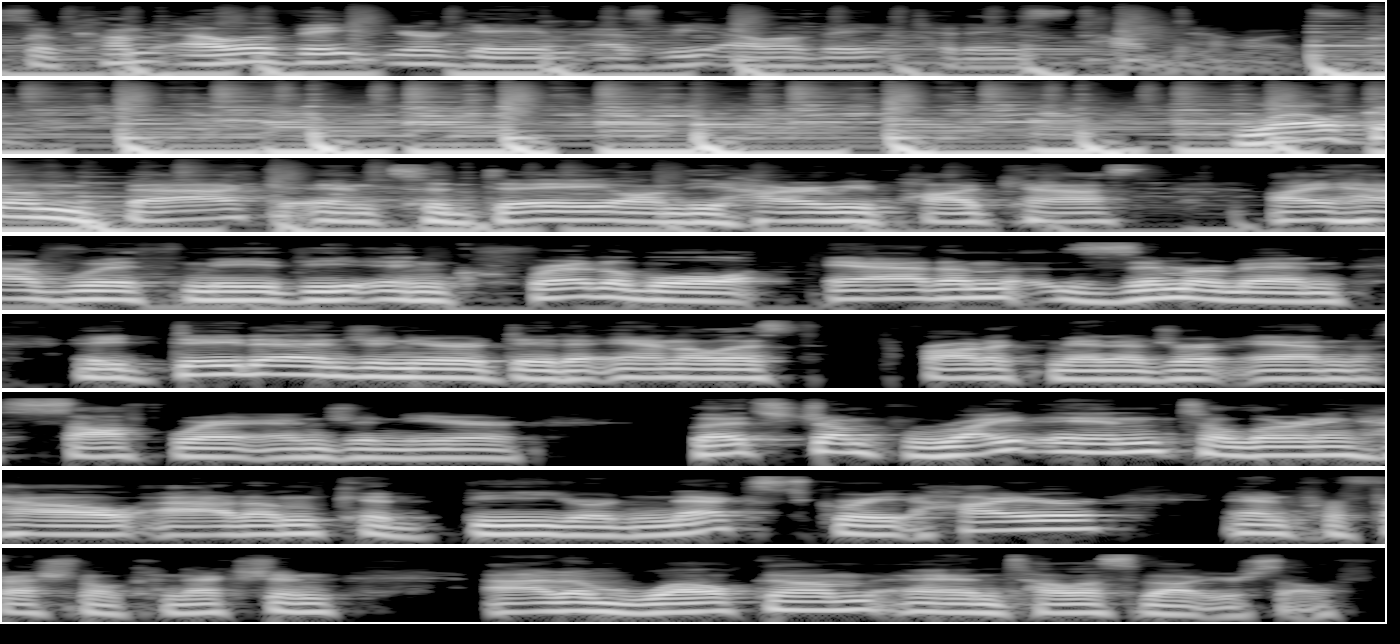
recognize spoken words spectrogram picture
So come elevate your game as we elevate today's top talents. Welcome back. And today on the Hire Me podcast, I have with me the incredible Adam Zimmerman, a data engineer, data analyst, product manager, and software engineer. Let's jump right into learning how Adam could be your next great hire and professional connection. Adam, welcome and tell us about yourself.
